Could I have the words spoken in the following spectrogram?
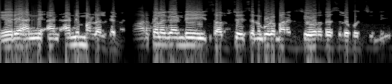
ఏరియా అన్ని అన్ని- మండలాలు కలిపి మార్కలగండి సబ్ స్టేషన్ కూడా మనకి చివరి దశలోకి వచ్చింది.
